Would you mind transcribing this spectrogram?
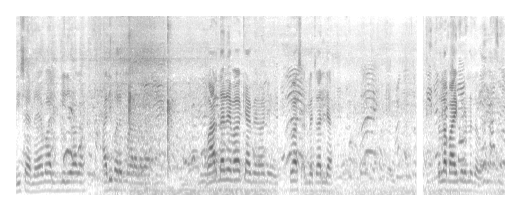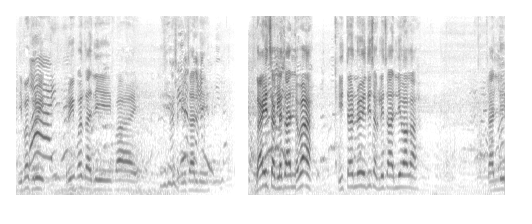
ही शनाया मारून गेली बघा. आली परत मारा बघा. मारला नाही बघा कॅमेराने तेव्हा सगळ्या चालल्या. चला बाय करून जाऊ. ही बघ रुई. रुई पण झाली. बाय सगळी चालली. गाई सगळ्या चालले बा. इतर नाही ती सगळी चालली बघा. चालली.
